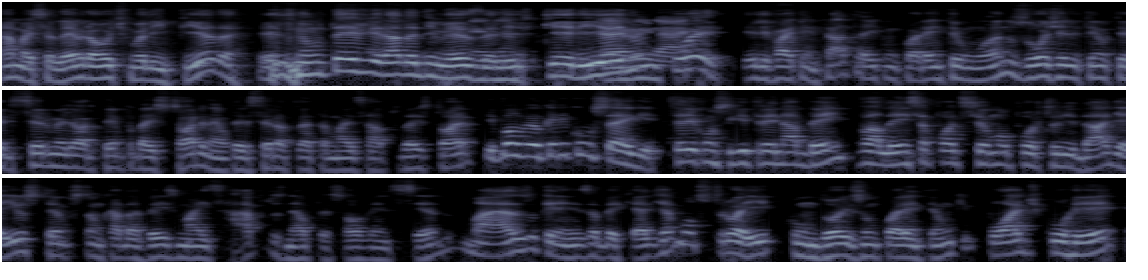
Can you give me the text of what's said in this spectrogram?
Ah, mas você lembra a última Olimpíada? Ele não teve virada de mesa, é, ele queria é e não verdade. foi. Ele vai tentar, tá aí com 41 anos. Hoje ele tem o terceiro melhor tempo da história, né? O terceiro atleta mais rápido da história. E vamos ver o que ele consegue. Se ele conseguir treinar bem, Valência pode ser uma oportunidade aí, os tempos estão cada vez mais rápidos, né? O pessoal vencendo, mas o Kenenisa Bekele já mostrou aí com 2,141 que pode correr.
